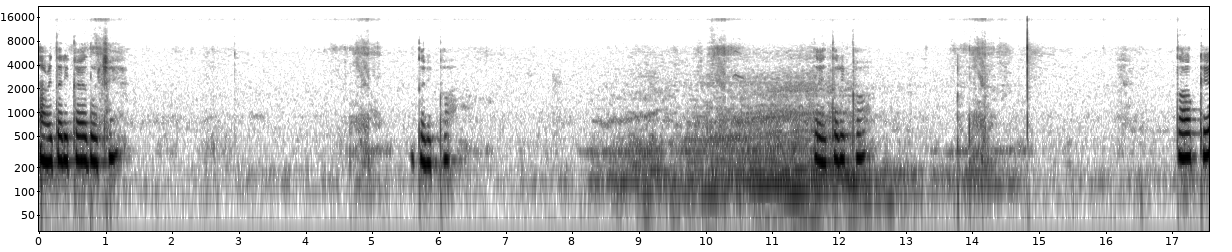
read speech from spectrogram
આવી તરીકાએ દોચી તરીકા तो ये तरीका ताके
